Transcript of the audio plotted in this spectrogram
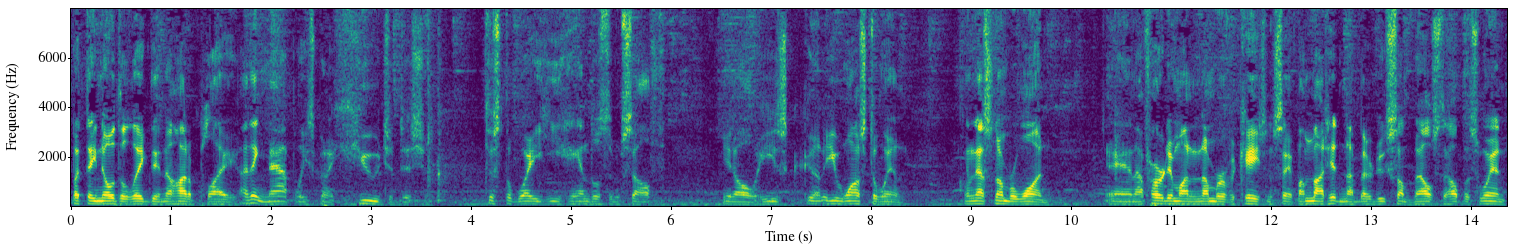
but they know the league, they know how to play. I think Napoli's been a huge addition. Just the way he handles himself, you know, he's he wants to win, and that's number one. And I've heard him on a number of occasions say, "If I'm not hitting, I better do something else to help us win."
